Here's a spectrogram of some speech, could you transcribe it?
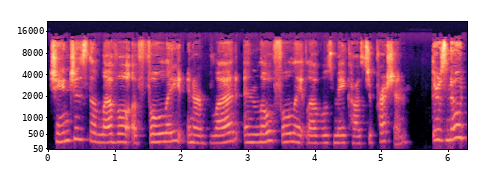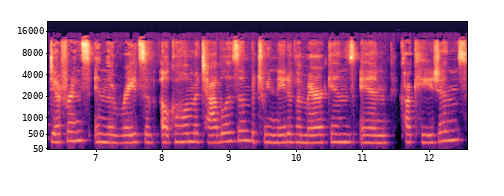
changes the level of folate in our blood, and low folate levels may cause depression. There's no difference in the rates of alcohol metabolism between Native Americans and Caucasians,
